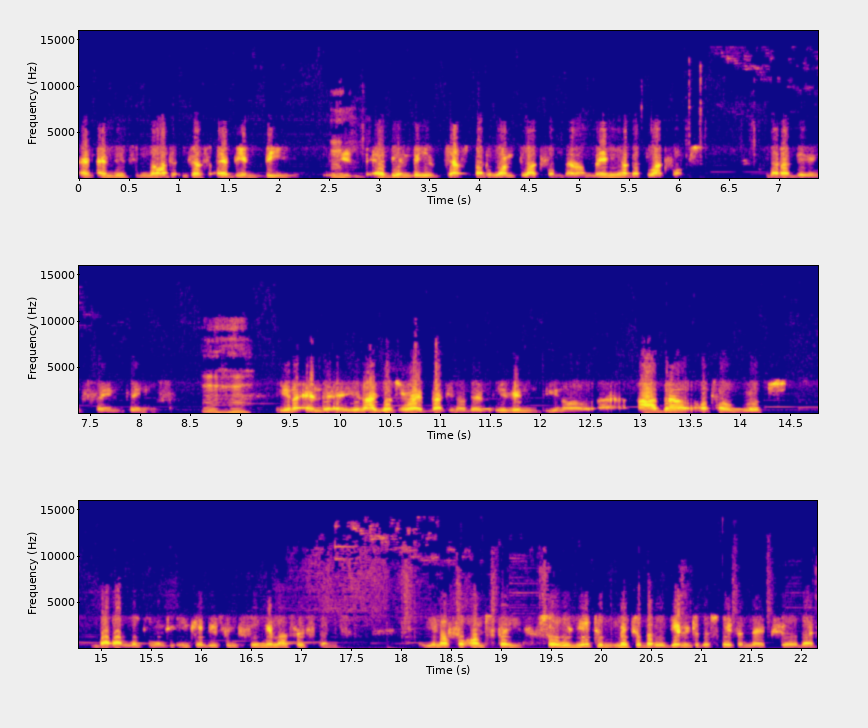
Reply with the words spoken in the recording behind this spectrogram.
and, and it's not just Airbnb. It- Airbnb is just but one platform. There are many other platforms that are doing same things. Mhm. You know, and uh, you know, I just read that you know there's even you know uh, other hotel groups that are looking into introducing similar systems, you know, for homestays. So we need to make sure that we get into the space and make sure that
